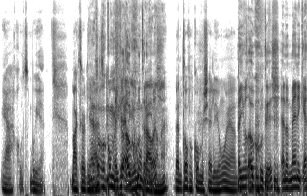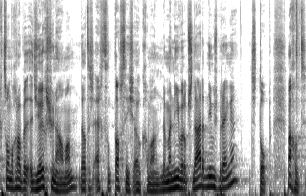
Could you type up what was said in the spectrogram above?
ja, goed, boeien. Maakt er ook niet Ja, uit. Weet je wat ook goed trouwens? Ik ben toch een commerciële jongen, ja. Weet je wat ook goed is? En dat meen ik echt zonder grap. Het jeugdjournaal, man. Dat is echt fantastisch ook gewoon. De manier waarop ze daar het nieuws brengen, het is top. Maar goed,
